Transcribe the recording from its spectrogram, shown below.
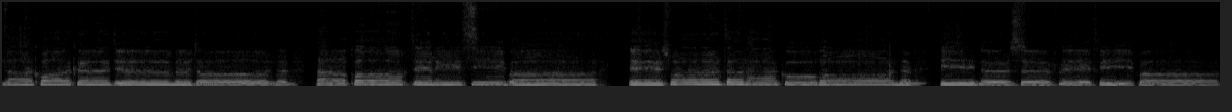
La croix que Dieu me donne à porter ici-bas et jointe à la couronne qui ne se flétrit pas.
